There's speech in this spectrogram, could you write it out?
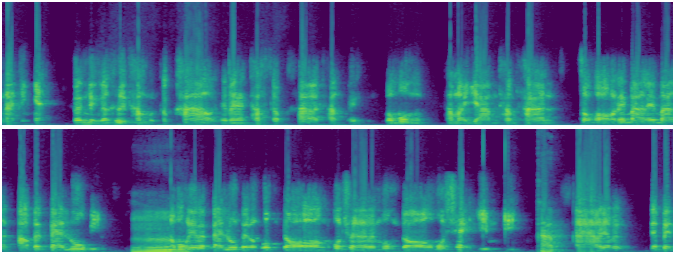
นั้นอย่างเงี้ยก็หนึ่งก็คือทำกับข้าวใช่ไหมทำกับข้าวทำเป็นมะม่วงทำมายามทำทานส่งออกได้บ้างอะไรบ้าง เอาไปแปรรูปอีกอืมมะม่วงนี้ไปแปรรูปเป็นมะม่วงดองมะม่วงชนะเป็นมะม่วงดองมะม่วงแช่อิ่มอีกครับอ่ามันจะเป็นจะเป็น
